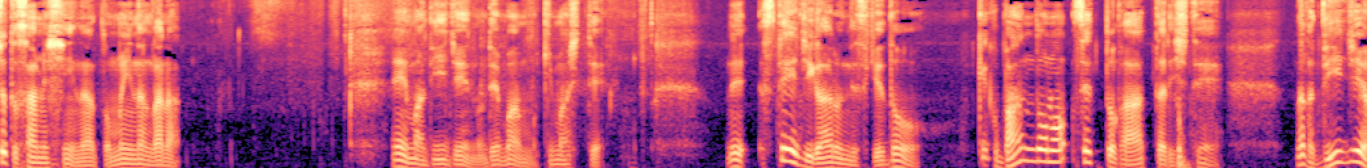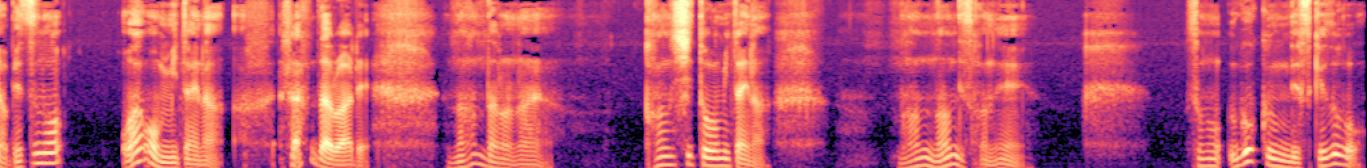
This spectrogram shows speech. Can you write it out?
ちょっと寂しいなと思いながら、えー、まあ DJ の出番も来まして、で、ステージがあるんですけど、結構バンドのセットがあったりして、なんか DJ は別のワゴンみたいな、なんだろうあれ、なんだろうな、監視塔みたいな、なん、なんですかね。その、動くんですけど、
